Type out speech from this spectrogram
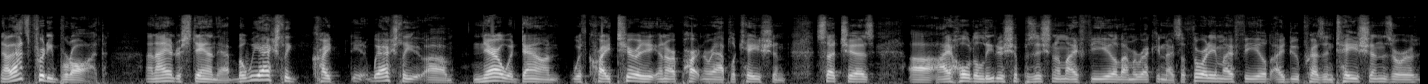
Now that's pretty broad, and I understand that, but we actually cri- we actually um, narrow it down with criteria in our partner application, such as uh, I hold a leadership position in my field, I'm a recognized authority in my field, I do presentations or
